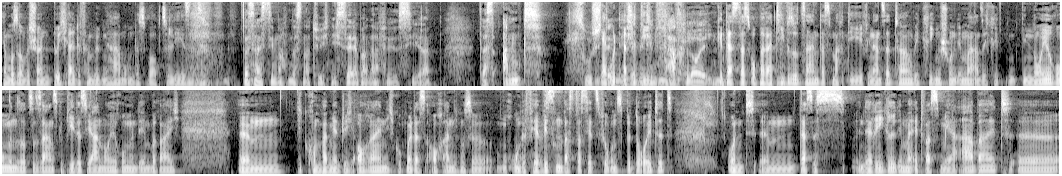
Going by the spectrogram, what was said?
er muss aber schon Durchhaltevermögen haben, um das überhaupt zu lesen. Das heißt, sie machen das natürlich nicht selber. Dafür ist hier das Amt zuständig ja gut, also die, mit den Fachleuten. Das, das Operative sozusagen, das macht die Finanzabteilung. Wir kriegen schon immer, also ich kriege die Neuerungen sozusagen, es gibt jedes Jahr Neuerungen in dem Bereich. Ähm, die kommen bei mir natürlich auch rein. Ich gucke mir das auch an. Ich muss ja ungefähr wissen, was das jetzt für uns bedeutet. Und ähm, das ist in der Regel immer etwas mehr Arbeit, äh,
